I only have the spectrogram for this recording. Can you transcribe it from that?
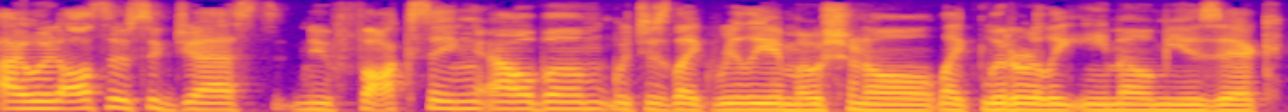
i would also suggest new foxing album which is like really emotional like literally emo music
